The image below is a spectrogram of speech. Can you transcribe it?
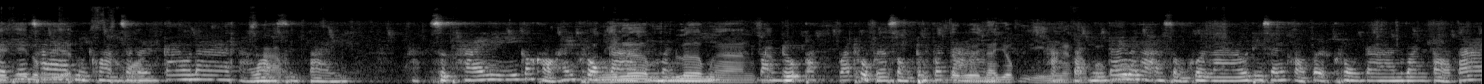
ประเทที่ศโรงชาเรียนติมีความเจริญก้าวหน้าถาวรครับสืบไปค่ะ สุดท้ายนี้ก็ขอให้โครงการวันนี้เริ่มในวันเริ่นี้มงานครับบรรลุวัตถุประสงค์ทุกประโดการยนายกหญิงค่ะนะคแบรับบนี้ได้เวลาอันสมควรแล้ว ดิฉันขอเปิดโครงการวันต่อต้าน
